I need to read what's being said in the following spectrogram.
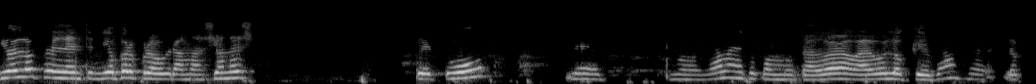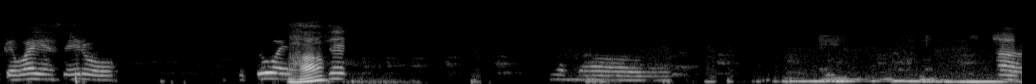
yo lo que le entendí por programación es que tú le programas a tu computadora o algo lo que vas a- lo que vaya a hacer o que tú vayas Ajá. a hacer. Como, ah,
